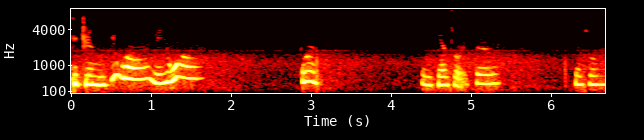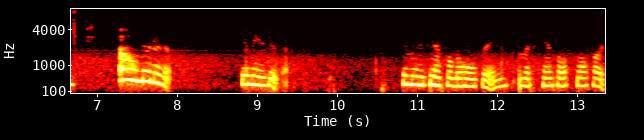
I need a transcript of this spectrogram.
Kitchen? You are. Yeah, you are. Come on. And cancel right there. Cancel. Oh no no no! Didn't mean to do that. Didn't mean to cancel the whole thing. I meant to cancel a small part.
